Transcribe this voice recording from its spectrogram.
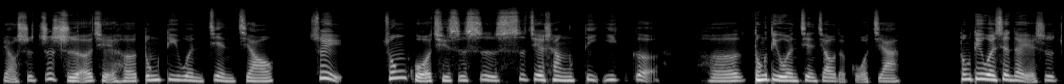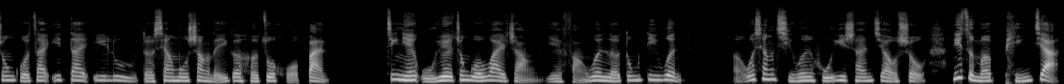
表示支持，而且和东帝汶建交。所以，中国其实是世界上第一个和东帝汶建交的国家。东帝汶现在也是中国在“一带一路”的项目上的一个合作伙伴。今年五月，中国外长也访问了东帝汶。呃，我想请问胡一山教授，你怎么评价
